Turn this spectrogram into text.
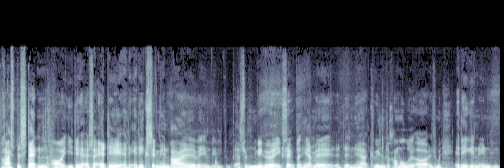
præstestanden, og i det her, altså er det, er det, er det ikke simpelthen bare, øh, altså vi hører eksemplet her med den her kvinde, der kommer ud, og altså, er det ikke en, en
